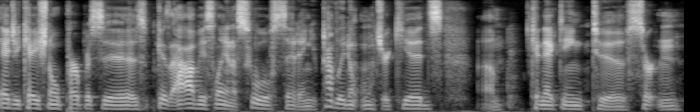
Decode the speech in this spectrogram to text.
educational purposes, because obviously in a school setting, you probably don't want your kids um, connecting to certain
